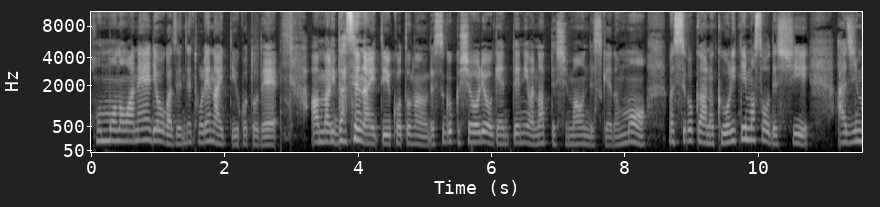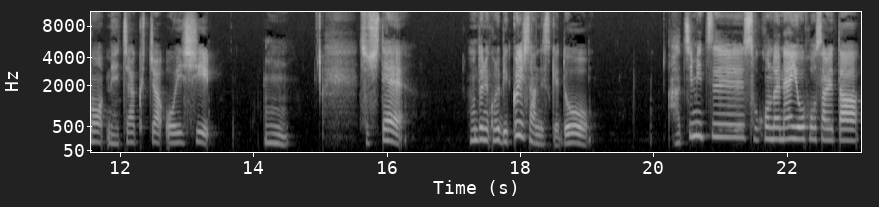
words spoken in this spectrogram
本物はね量が全然取れないっていうことであんまり出せないっていうことなのですごく少量限定にはなってしまうんですけども、まあ、すごくあのクオリティもそうですし味もめちゃくちゃ美味しい。うん。そして本当にこれびっくりしたんですけど蜂蜜、そこでね、養蜂された、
